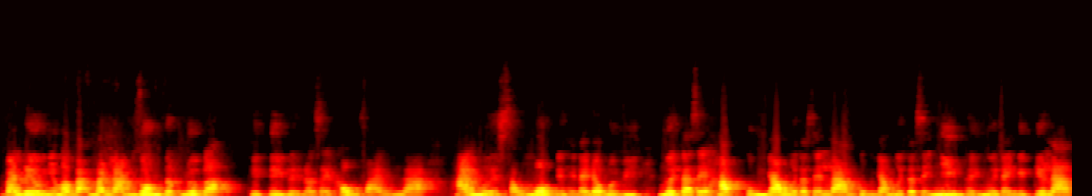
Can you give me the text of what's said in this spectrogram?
và nếu như mà bạn mà làm dồn dập được á thì tỷ lệ nó sẽ không phải là 20 61 như thế này đâu bởi vì người ta sẽ học cùng nhau, người ta sẽ làm cùng nhau, người ta sẽ nhìn thấy người này người kia làm.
